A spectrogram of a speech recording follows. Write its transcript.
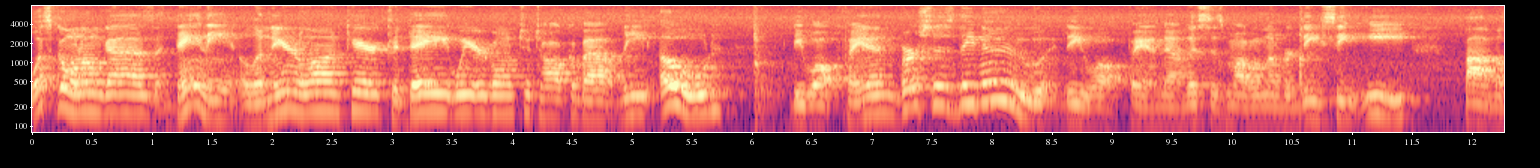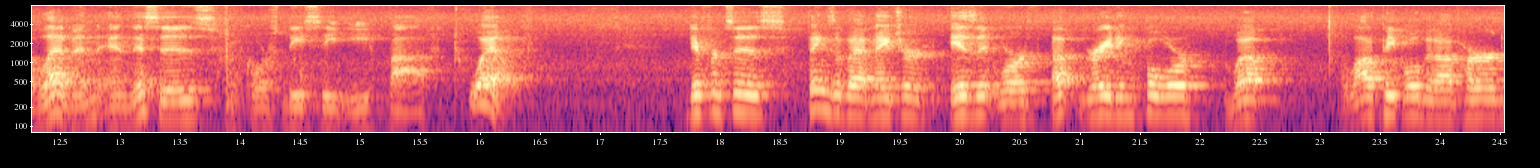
What's going on guys? Danny, Lanier Lawn Care. Today we are going to talk about the old DeWalt fan versus the new DeWalt fan. Now this is model number DCE 511 and this is of course DCE 512. Differences, things of that nature. Is it worth upgrading for? Well, a lot of people that I've heard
